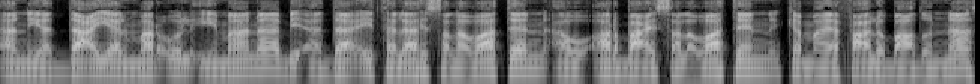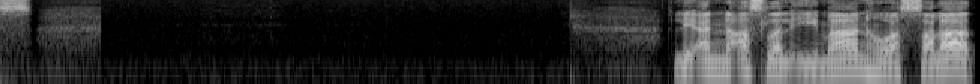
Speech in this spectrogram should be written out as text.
أن يدعي المرء الإيمان بأداء ثلاث صلوات أو أربع صلوات كما يفعل بعض الناس. لأن أصل الإيمان هو الصلاة.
